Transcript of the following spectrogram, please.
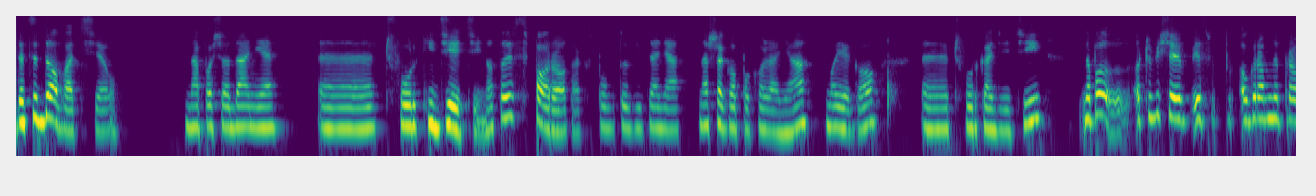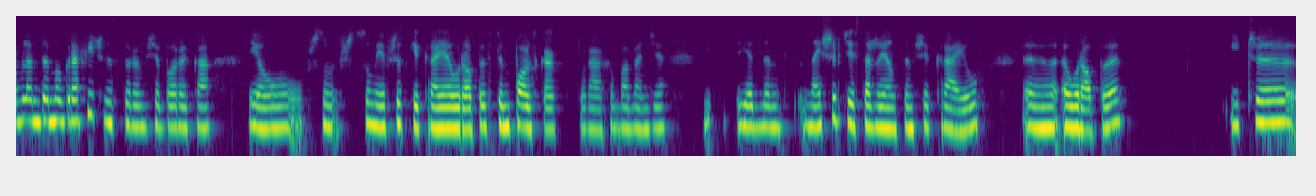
decydować się na posiadanie e, czwórki dzieci. No to jest sporo, tak z punktu widzenia naszego pokolenia, mojego, e, czwórka dzieci. No bo oczywiście jest ogromny problem demograficzny, z którym się borykają w sumie wszystkie kraje Europy, w tym Polska, która chyba będzie jednym z najszybciej starzejących się krajów e, Europy. I czy,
